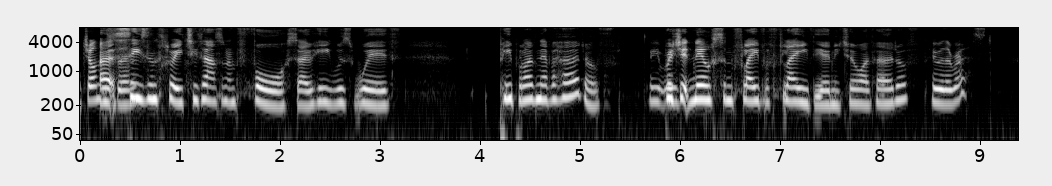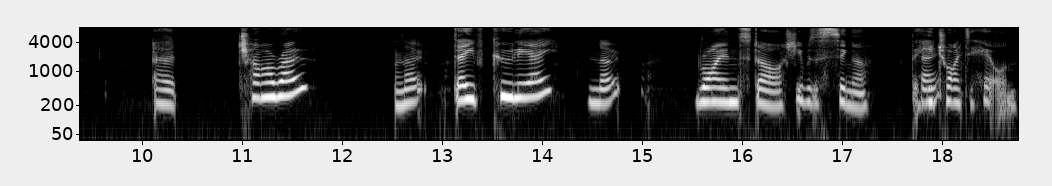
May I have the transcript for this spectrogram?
Uh, Johnson. season three, 2004. So he was with people I've never heard of. Re- Brigitte Nielsen, Flavor Flav, the only two I've heard of. Who are the rest? Uh, Charo, No. Dave Coulier, No. Ryan Starr. She was a singer that Okay. he tried to hit on.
